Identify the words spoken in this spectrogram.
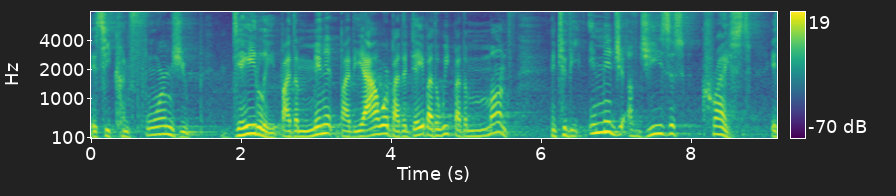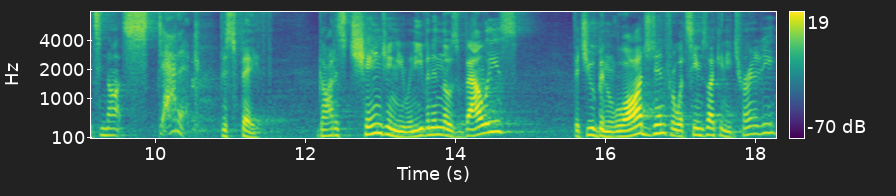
is He conforms you daily, by the minute, by the hour, by the day, by the week, by the month, into the image of Jesus Christ. It's not static, this faith. God is changing you. And even in those valleys that you've been lodged in for what seems like an eternity,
